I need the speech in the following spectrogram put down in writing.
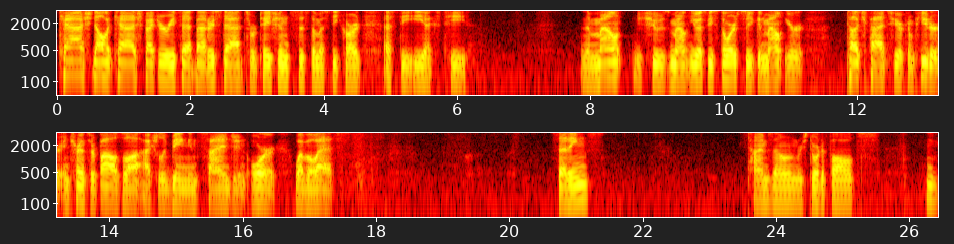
cache, Dalvik cache, factory reset, battery stats, rotation, system, SD card, SDEXT. And then mount, you choose mount USB storage so you can mount your touchpad to your computer and transfer files without actually being in CyanogenMod or WebOS. Settings, time zone, restore defaults. You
